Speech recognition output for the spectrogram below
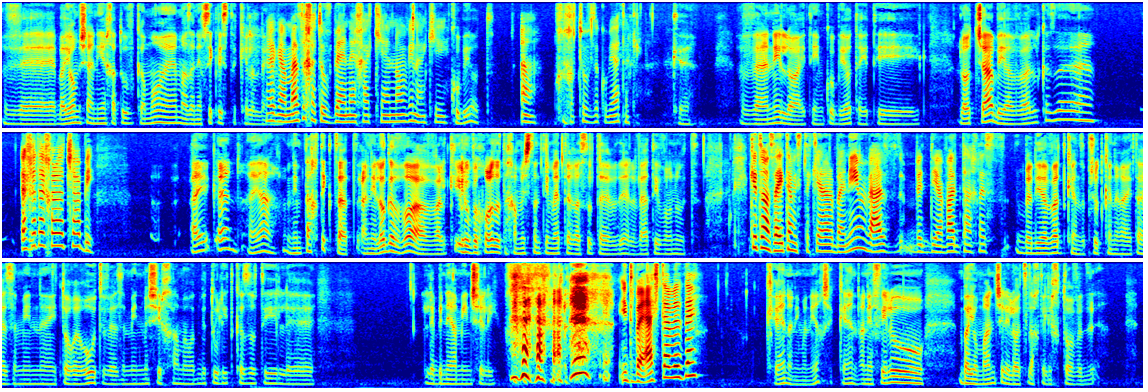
וביום שאני אהיה חטוב כמוהם, אז אני אפסיק להסתכל עליהם. רגע, מה זה חטוב בעיניך? כי אני לא מבינה, כי... קוביות. אה, חטוב זה קוביות? אוקיי. כן. ואני לא הייתי עם קוביות, הייתי לא צ'אבי, אבל כזה... איך אתה יכול להיות צ'אבי? היה, כן, היה. נמתחתי קצת. אני לא גבוה, אבל כאילו בכל זאת החמש סנטימטר עשו את ההבדל, והטבעונות. קיצור, אז היית מסתכל על בנים, ואז בדיעבד תכלס... בדיעבד, כן, זה פשוט כנראה הייתה איזה מין אה, התעוררות ואיזה מין משיכה מאוד בתולית כזאתי ל... לבני המין שלי. התביישת בזה? כן, אני מניח שכן. אני אפילו ביומן שלי לא הצלחתי לכתוב את זה.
